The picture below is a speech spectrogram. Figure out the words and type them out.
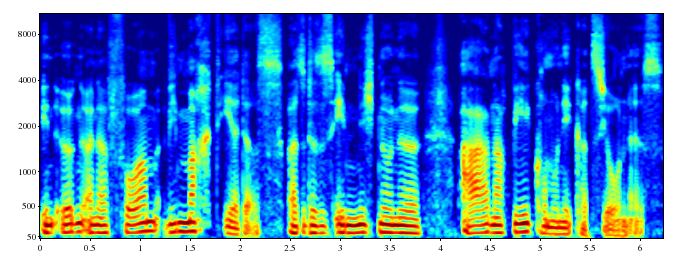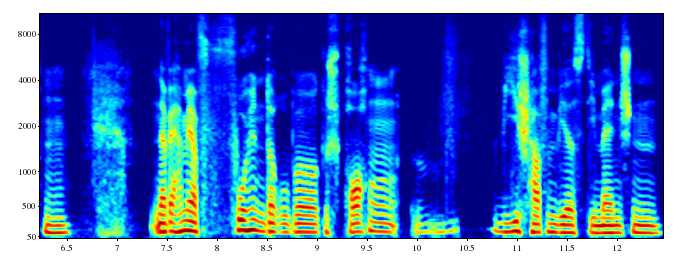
in irgendeiner Form. Wie macht ihr das? Also, dass es eben nicht nur eine A nach B Kommunikation ist. Mhm. Na, wir haben ja vorhin darüber gesprochen, wie schaffen wir es, die Menschen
